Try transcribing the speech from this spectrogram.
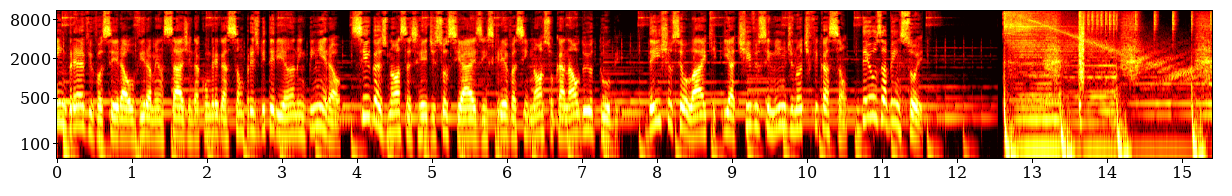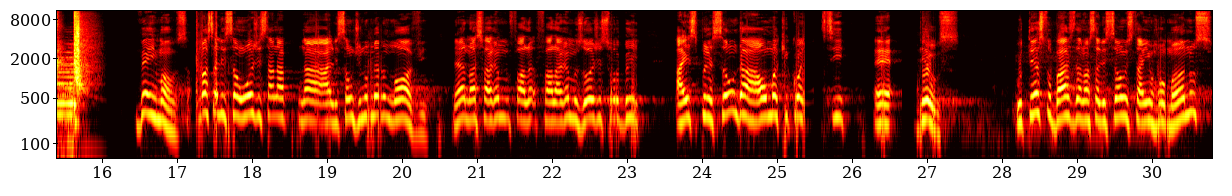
Em breve você irá ouvir a mensagem da Congregação Presbiteriana em Pinheiral. Siga as nossas redes sociais e inscreva-se em nosso canal do YouTube. Deixe o seu like e ative o sininho de notificação. Deus abençoe. Bem, irmãos, nossa lição hoje está na, na lição de número 9. Né? Nós faremos, fala, falaremos hoje sobre a expressão da alma que conhece é, Deus. O texto base da nossa lição está em Romanos,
